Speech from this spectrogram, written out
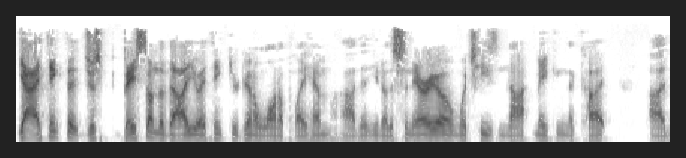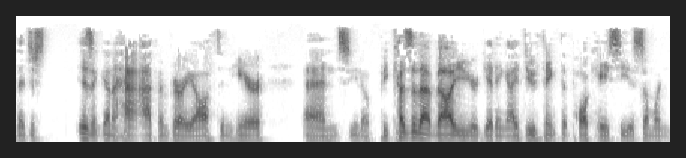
Yeah, I think that just based on the value, I think you're going to want to play him. Uh, you know, the scenario in which he's not making the cut, uh, that just isn't going to happen very often here. And, you know, because of that value you're getting, I do think that Paul Casey is someone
